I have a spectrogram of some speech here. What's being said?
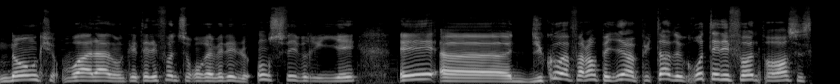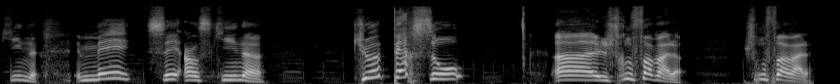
Donc, voilà, donc les téléphones seront révélés le 11 février. Et euh, du coup, il va falloir payer un putain de gros téléphone pour avoir ce skin. Mais c'est un skin que perso euh, je trouve pas mal. Je trouve pas mal.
